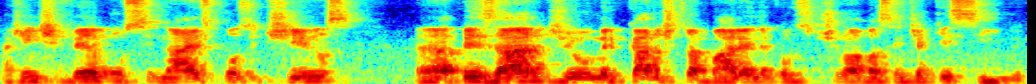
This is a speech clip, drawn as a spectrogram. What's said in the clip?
a gente vê alguns sinais positivos, apesar de o mercado de trabalho ainda continuar bastante aquecido.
